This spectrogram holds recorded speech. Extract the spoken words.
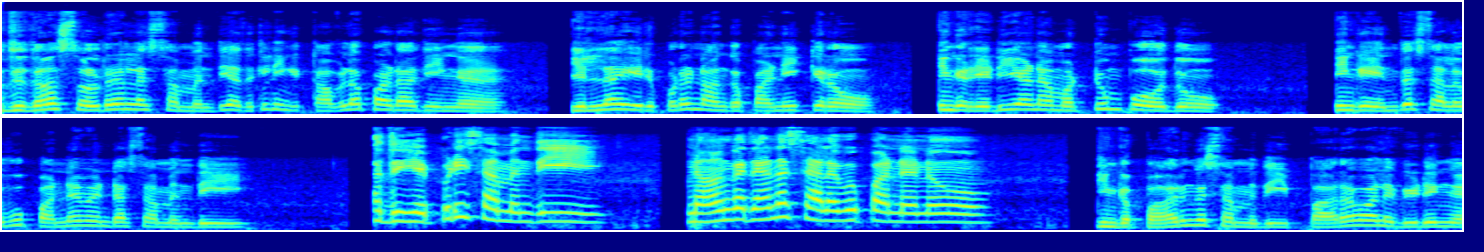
அதுதான் சொல்றேன்ல சம்மந்தி அதுக்கு நீங்க கவலைப்படாதீங்க. எல்லா ஏற்பாடு நாங்க பண்ணிக்கிறோம். நீங்க ரெடியானா மட்டும் போதும். நீங்க எந்த செலவும் பண்ண வேண்டாம் சம்மந்தி அது எப்படி சம்மந்தி நாங்க தானே செலவு பண்ணணும். நீங்க பாருங்க சம்மந்தி பரவாயில்ல விடுங்க.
